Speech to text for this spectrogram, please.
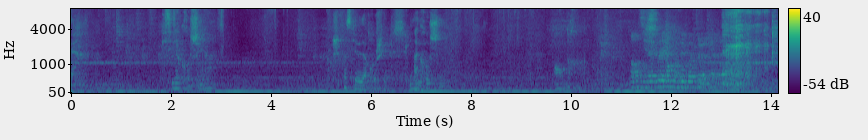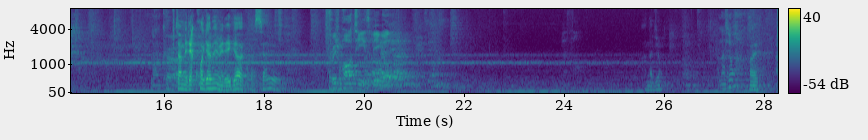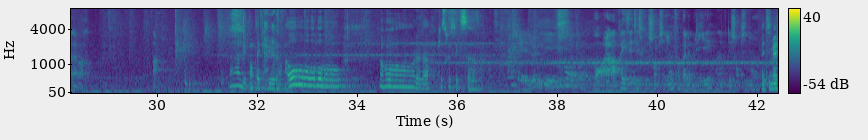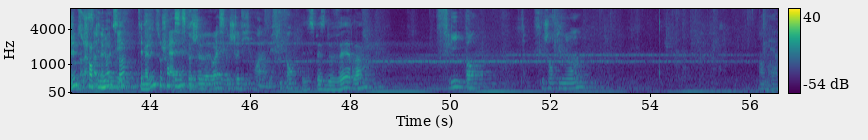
Qu'est-ce qu'ils accrochés là? Je sais pas ce qu'il y avait d'accroché. Accrochés. Pendre. Non, si j'avais pas les Donc, euh, Putain, mais les croix gammées, mais les gars, quoi, sérieux. free party is legal. Un avion. Un avion Ouais. À la voir. Enfin, Des. Oh, oh, oh, oh, là là, qu'est-ce que c'est que ça? Bon, alors après, ils étaient sous champignons, faut pas l'oublier. On a vu des champignons. Mais t'imagines sous la salle d'à champignon côté. ça? T'imagines sous Bah, champignon c'est ce que je, ouais, c'est ce que je te dis. Voilà, mais flippant. Les espèces de vers là. Flippant. Sous champignons. Oh merde.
